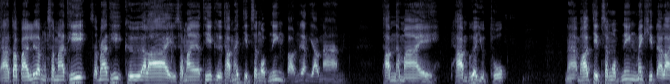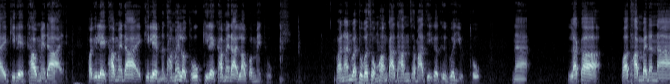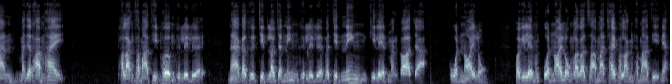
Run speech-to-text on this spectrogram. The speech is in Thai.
อ่าต่อไปเรื่องสมาธิสมาธิคืออะไร สมาธิคือทำให้จิตสงบนิ่งต่อเนื่องยาวนานทำทำไมทำเพื่อหยุดทุกข์นะพอจิตสงบนิ่งไม่คิดอะไรกิเลสเข้าไม่ได้ พอกิเลสเข้าไม่ได้ กิเลสมันทำให้เราทุกข์กิเลสเข้าไม่ได้เราก็ไม่ทุกข์เพราะนั้นวัตถุประสงค์ของการทำสมาธิก็คือเพื่อหยุดทุกข์นะ แล้วก็พอทำไปนานๆมันจะทำให้ พลังสมาธิเพิ่มขึ้นเรื่อยๆนะก็คือจิตเราจะนิ่งขึ้นเรื่อยๆพอจิตนิ่งกิเลสมันก็จะกวนน้อยลงพอกิเลสมันกวนน้อยลง เราก็สามารถใช้พลังสมาธิเนี่ย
